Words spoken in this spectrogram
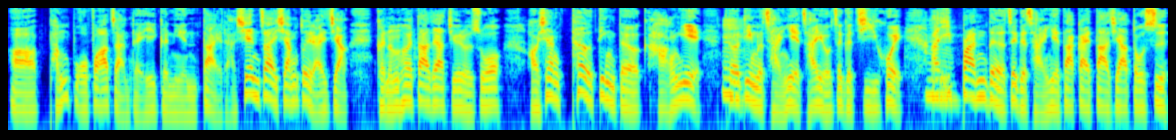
啊蓬勃发展的一个年代了。现在相对来讲，可能会大家觉得说，好像特定的行业、特定的产业才有这个机会，啊，一般的这个产业大概大家都是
